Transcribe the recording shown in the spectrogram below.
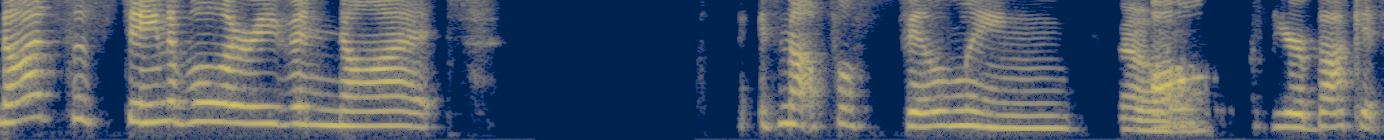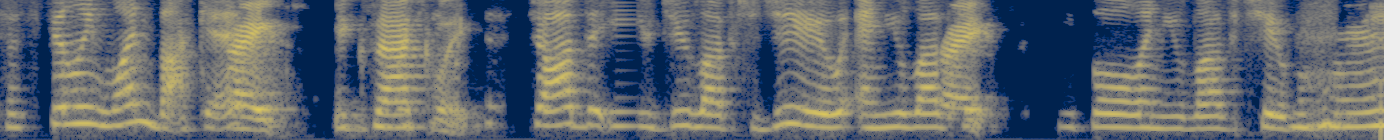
not sustainable, or even not. It's not fulfilling no. all of your buckets. It's filling one bucket. Right. Exactly. This job that you do love to do, and you love right. to people, and you love to mm-hmm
